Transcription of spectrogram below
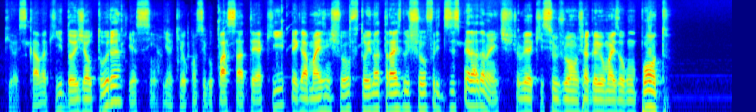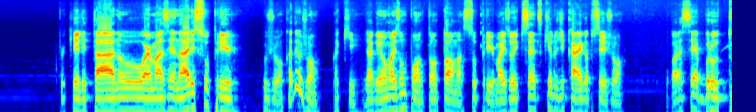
Aqui, ó, escava aqui, dois de altura. E assim, ó. E aqui eu consigo passar até aqui, pegar mais enxofre. Tô indo atrás do enxofre desesperadamente. Deixa eu ver aqui se o João já ganhou mais algum ponto. Porque ele tá no armazenar e suprir. O João, cadê o João? Aqui, já ganhou mais um ponto. Então toma, suprir, mais 800 kg de carga pra você, João. Agora você é bruto.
